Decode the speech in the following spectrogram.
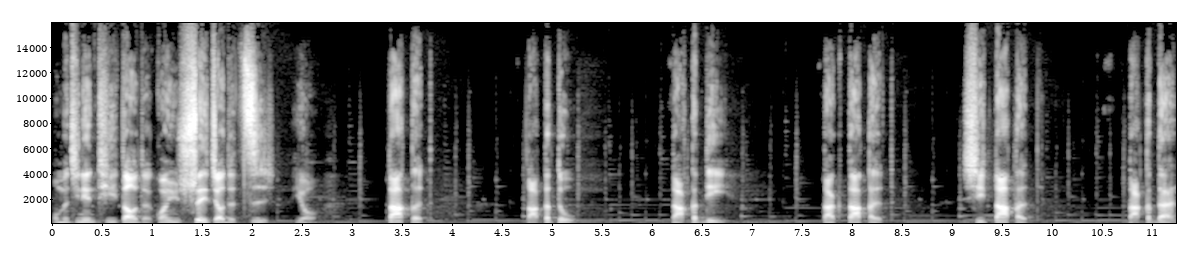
我们今天提到的关于睡觉的字有打个、打个度、打个的、打个打个、洗打个、打个蛋、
